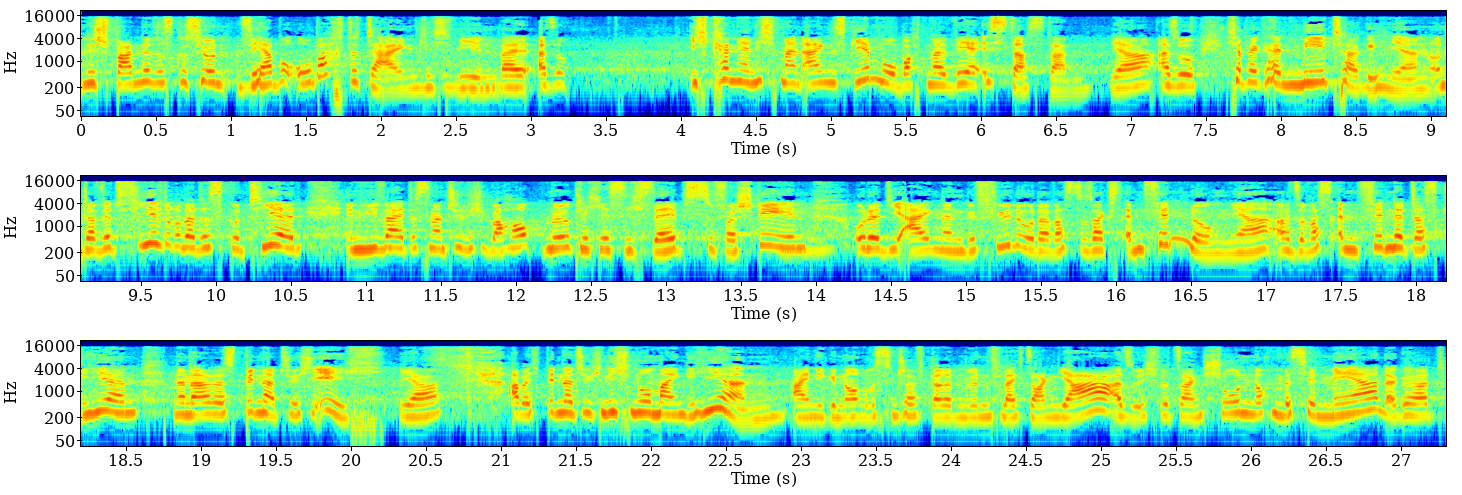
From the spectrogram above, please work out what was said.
die spannende Diskussion, wer beobachtet da eigentlich wen? Weil, also ich kann ja nicht mein eigenes Gehirn beobachten, weil wer ist das dann? Ja, also ich habe ja kein Metagehirn und da wird viel darüber diskutiert, inwieweit es natürlich überhaupt möglich ist, sich selbst zu verstehen mhm. oder die eigenen Gefühle oder was du sagst Empfindungen. Ja, also was empfindet das Gehirn? Na, na, das bin natürlich ich. Ja, aber ich bin natürlich nicht nur mein Gehirn. Einige Neurowissenschaftlerinnen würden vielleicht sagen, ja, also ich würde sagen schon noch ein bisschen mehr. Da gehört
